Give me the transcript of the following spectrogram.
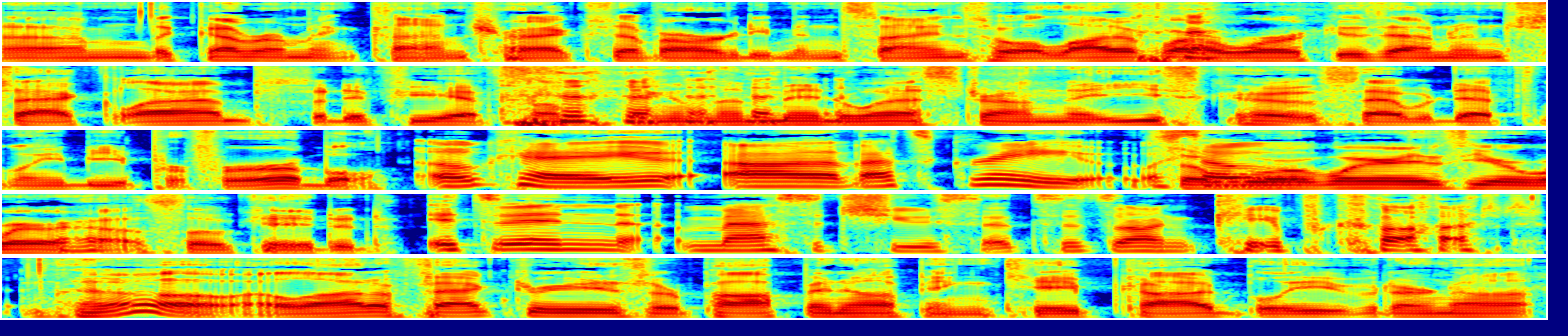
Um, the government contracts have already been signed, so a lot of our work is out in SAC labs. But if you have something in the Midwest or on the East Coast, that would definitely be preferable. Okay, uh, that's great. So, So, where, where is your warehouse located? it's in Massachusetts. It's on Cape Cod. Oh, a lot of factories are popping up in Cape Cod, believe it or not.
